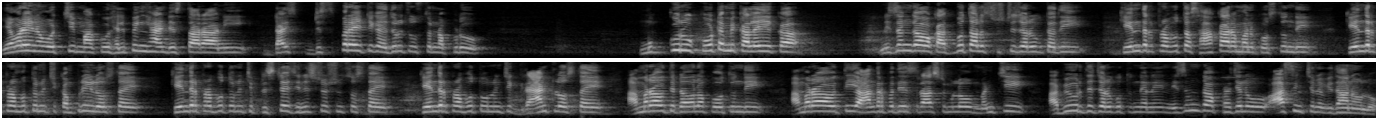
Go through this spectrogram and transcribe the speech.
ఎవరైనా వచ్చి మాకు హెల్పింగ్ హ్యాండ్ ఇస్తారా అని డైస్ డిస్పరైట్గా ఎదురు చూస్తున్నప్పుడు ముగ్గురు కూటమి కలయిక నిజంగా ఒక అద్భుతాల సృష్టి జరుగుతుంది. కేంద్ర ప్రభుత్వ సహకారం మనకు వస్తుంది. కేంద్ర ప్రభుత్వం నుంచి కంపెనీలు వస్తాయి. కేంద్ర ప్రభుత్వం నుంచి ప్రిస్టేజ్ ఇన్స్టిట్యూషన్స్ వస్తాయి. కేంద్ర ప్రభుత్వం నుంచి గ్రాంట్లు వస్తాయి. అమరావతి డెవలప్ అవుతుంది. అమరావతి ఆంధ్రప్రదేశ్ రాష్ట్రంలో మంచి అభివృద్ధి జరుగుతుందని నిజంగా ప్రజలు ఆశించిన విధానంలో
